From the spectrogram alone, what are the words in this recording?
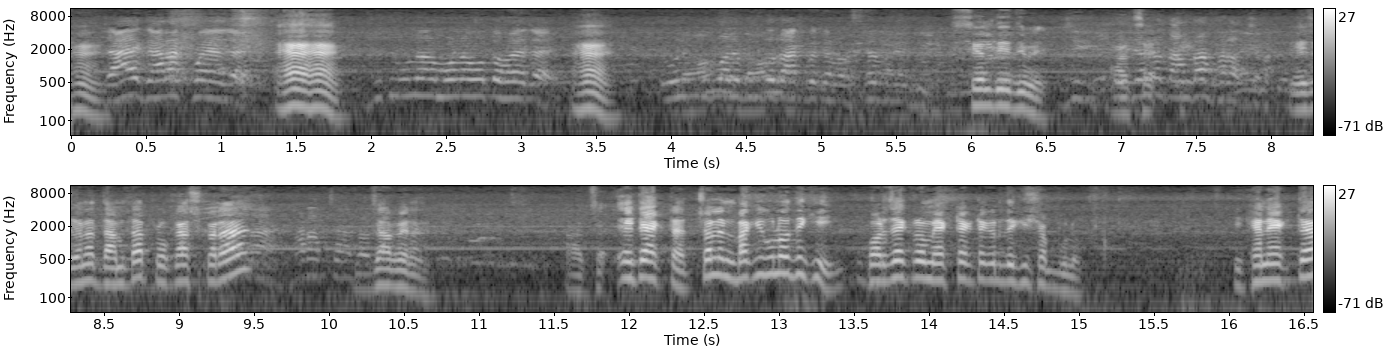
হ্যাঁ। হ্যাঁ হ্যাঁ হয়ে। হ্যাঁ। সেল দিয়ে দিবে। আচ্ছা। এই জন্য দামটা প্রকাশ করা হ্যাঁ, যাবে না। আচ্ছা এটা একটা। চলেন বাকিগুলো দেখি। পর্যায়ক্রমে একটা একটা করে দেখি সবগুলো। এখানে একটা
